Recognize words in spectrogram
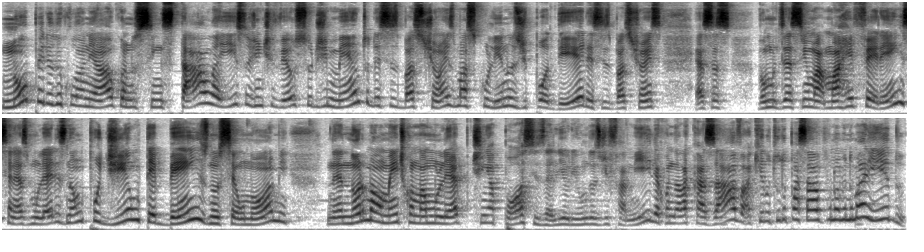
No período colonial, quando se instala isso, a gente vê o surgimento desses bastiões masculinos de poder, esses bastiões, essas, vamos dizer assim, uma, uma referência, né? as mulheres não podiam ter bens no seu nome, né? Normalmente, quando uma mulher tinha posses ali, oriundas de família, quando ela casava, aquilo tudo passava para o nome do marido.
